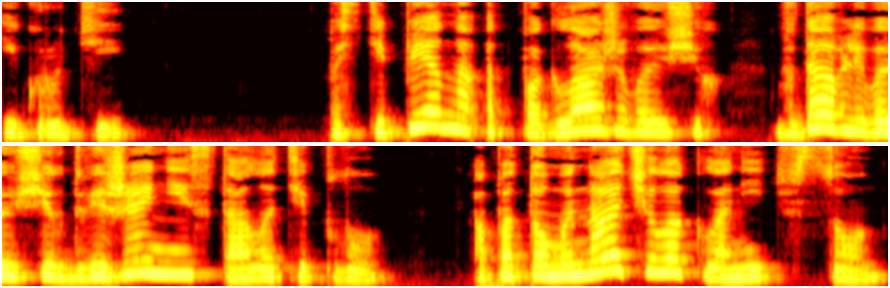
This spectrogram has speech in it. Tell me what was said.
и груди. Постепенно от поглаживающих, вдавливающих движений стало тепло, а потом и начало клонить в сон.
